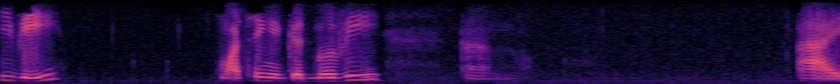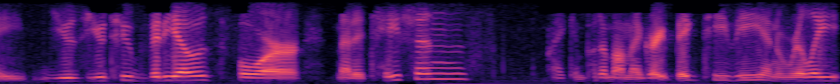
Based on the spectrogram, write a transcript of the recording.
TV, watching a good movie. Um, I use YouTube videos for meditations. I can put them on my great big TV and really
